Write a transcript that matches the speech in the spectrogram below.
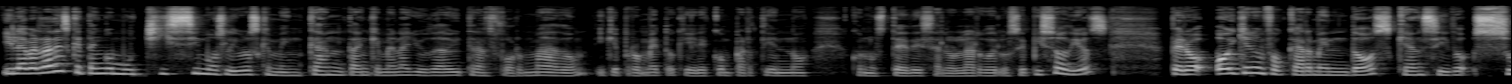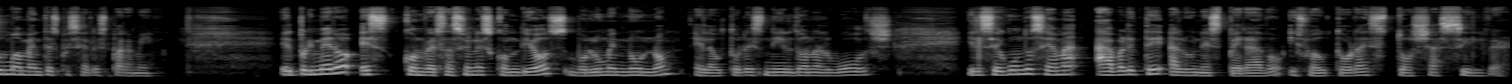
Y la verdad es que tengo muchísimos libros que me encantan, que me han ayudado y transformado y que prometo que iré compartiendo con ustedes a lo largo de los episodios, pero hoy quiero enfocarme en dos que han sido sumamente especiales para mí. El primero es Conversaciones con Dios, volumen 1. El autor es Neil Donald Walsh. Y el segundo se llama Ábrete a lo inesperado y su autora es Tosha Silver.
